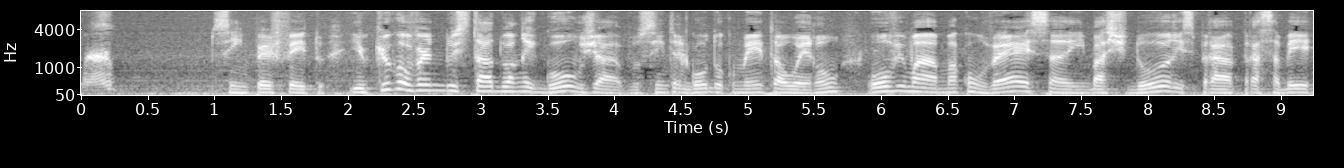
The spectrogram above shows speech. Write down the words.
Né? Sim, perfeito. E o que o governo do estado alegou já, você entregou o documento ao Heron, houve uma, uma conversa em bastidores para saber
